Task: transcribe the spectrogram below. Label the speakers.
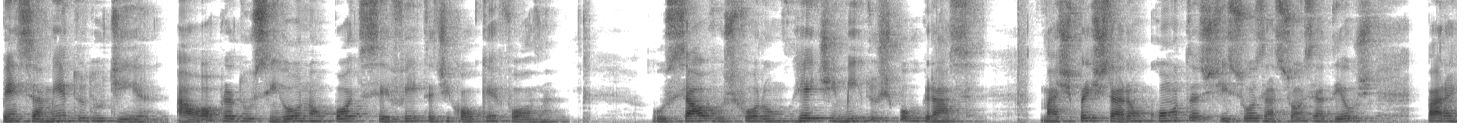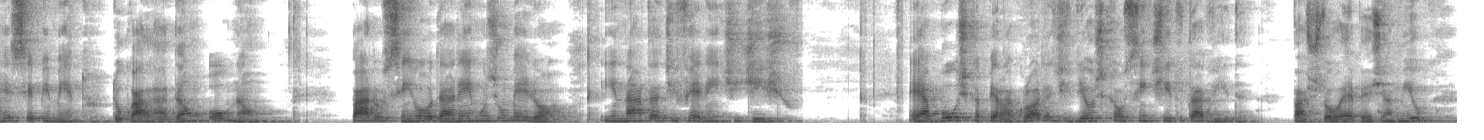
Speaker 1: Pensamento do dia: a obra do Senhor não pode ser feita de qualquer forma. Os salvos foram redimidos por graça, mas prestarão contas de suas ações a Deus para recebimento do galardão ou não. Para o Senhor daremos o melhor e nada diferente disso. É a busca pela glória de Deus que é o sentido da vida. Pastor Heber Jamil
